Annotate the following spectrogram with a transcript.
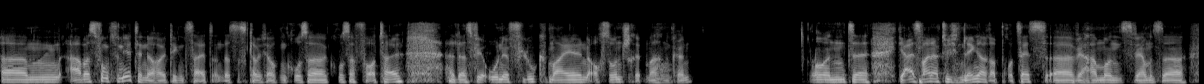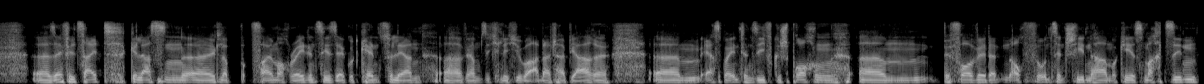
Ähm, aber es funktioniert in der heutigen Zeit und das ist, glaube ich, auch ein großer, großer Vorteil, äh, dass wir ohne Flugmeilen auch so einen Schritt machen können. Und äh, ja, es war natürlich ein längerer Prozess. Äh, wir haben uns, wir haben uns äh, sehr viel Zeit gelassen, äh, ich glaube vor allem auch Radency sehr gut kennenzulernen. Äh, wir haben sicherlich über anderthalb Jahre ähm, erstmal intensiv gesprochen, ähm, bevor wir dann auch für uns entschieden haben, okay, es macht Sinn,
